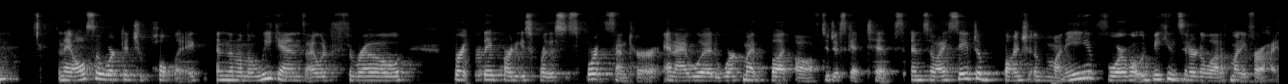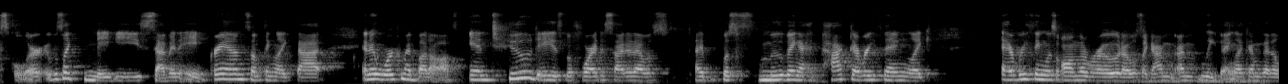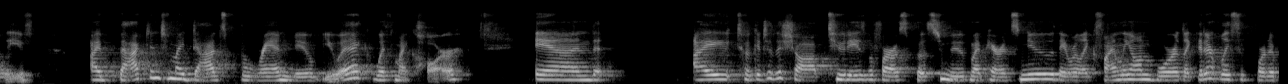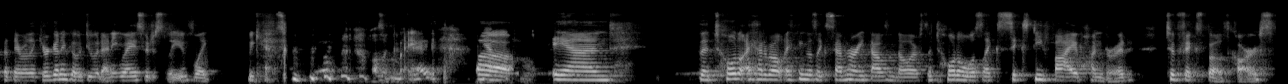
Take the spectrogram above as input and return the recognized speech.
and I also worked at Chipotle. And then on the weekends, I would throw birthday parties for this sports center and I would work my butt off to just get tips. And so I saved a bunch of money for what would be considered a lot of money for a high schooler. It was like maybe seven, eight grand, something like that. And I worked my butt off. And two days before I decided I was I was moving, I had packed everything, like everything was on the road. I was like, I'm I'm leaving, like I'm gonna leave. I backed into my dad's brand new Buick with my car. And I took it to the shop two days before I was supposed to move. My parents knew they were like finally on board. Like they didn't really support it, but they were like, "You're gonna go do it anyway, so just leave." Like we can't. I was like, "Okay." Yeah. Um, and the total I had about I think it was like seven or eight thousand dollars. The total was like sixty five hundred to fix both cars,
